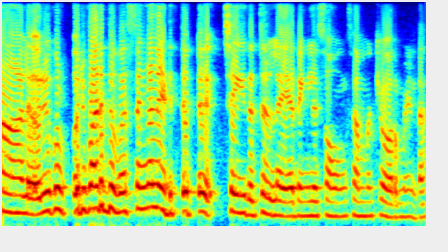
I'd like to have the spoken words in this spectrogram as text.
നാൾ ഒരു ഒരുപാട് ദിവസങ്ങൾ എടുത്തിട്ട് ചെയ്തിട്ടുള്ള ഏതെങ്കിലും സോങ്സ് അമ്മയ്ക്ക് ഓർമ്മയുണ്ടോ?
